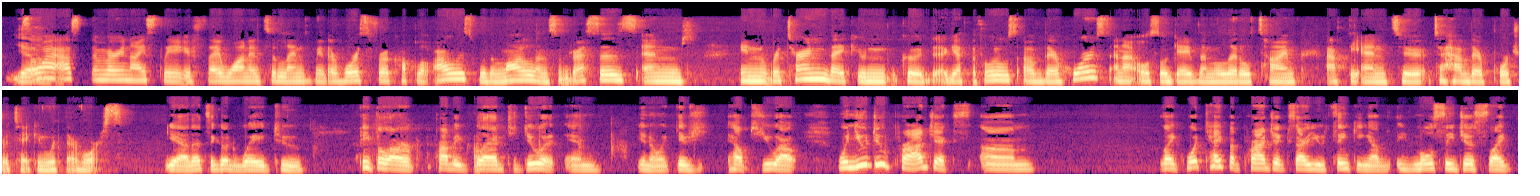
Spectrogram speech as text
Yeah. So I asked them very nicely if they wanted to lend me their horse for a couple of hours with a model and some dresses. And in return, they could, could get the photos of their horse. And I also gave them a little time at the end to, to have their portrait taken with their horse. Yeah, that's a good way to. People are probably glad to do it, and you know it gives helps you out when you do projects. Um, like what type of projects are you thinking of? Mostly just like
